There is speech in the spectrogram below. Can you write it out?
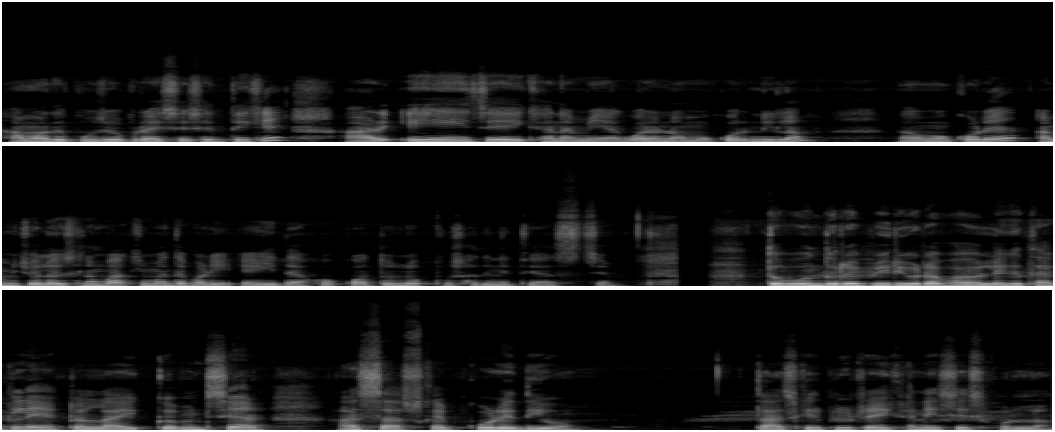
আমাদের পুজো প্রায় শেষের দিকে। আর এই যে, এখানে আমি একবারে নম করে নিলাম। নম করে আমি চলে গেছিলাম কাকিমাদের বাড়ি। এই দেখো কত লোক প্রসাদ নিতে আসছে। তো বন্ধুরা ভিডিওটা ভালো লেগে থাকলে একটা লাইক, কমেন্ট শেয়ার আর সাবস্ক্রাইব করে দিও। তো আজকের ভিডিওটা এখানেই শেষ করলাম।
